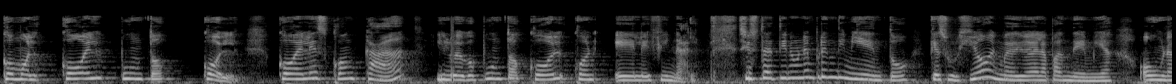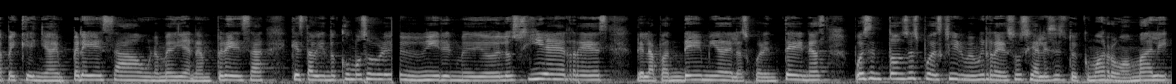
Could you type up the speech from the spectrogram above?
como el coel.com col. Col es con K y luego punto col con L final. Si usted tiene un emprendimiento que surgió en medio de la pandemia o una pequeña empresa o una mediana empresa que está viendo cómo sobrevivir en medio de los cierres, de la pandemia, de las cuarentenas, pues entonces puede escribirme en mis redes sociales, estoy como arroba male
